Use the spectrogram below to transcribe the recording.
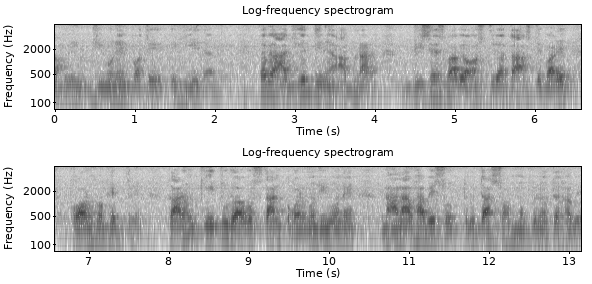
আপনি জীবনের পথে এগিয়ে যাবেন। তবে আজকের দিনে আপনার বিশেষভাবে অস্থিরতা আসতে পারে কর্মক্ষেত্রে। কারণ কেতুর অবস্থান কর্মজীবনে নানাভাবে শত্রুতার সম্মুখীন হতে হবে।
